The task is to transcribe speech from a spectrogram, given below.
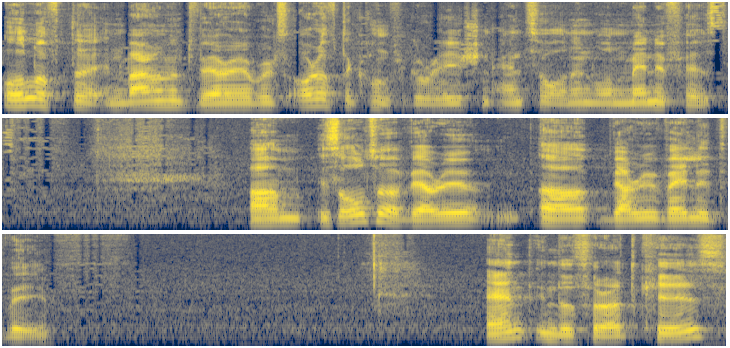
all of the environment variables, all of the configuration, and so on in one manifest. Um, is also a very, uh, very valid way. And in the third case,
